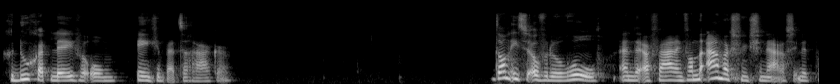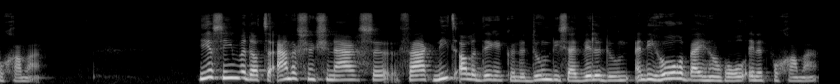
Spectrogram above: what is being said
genoeg gaat leven om ingebed te raken. Dan iets over de rol en de ervaring van de aandachtsfunctionaris in het programma. Hier zien we dat de aandachtsfunctionarissen vaak niet alle dingen kunnen doen die zij willen doen en die horen bij hun rol in het programma.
